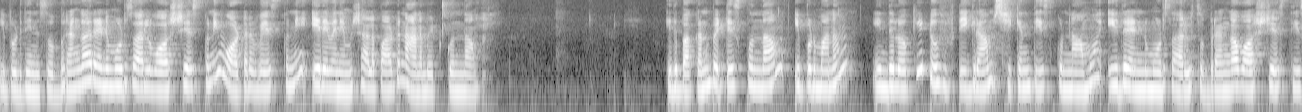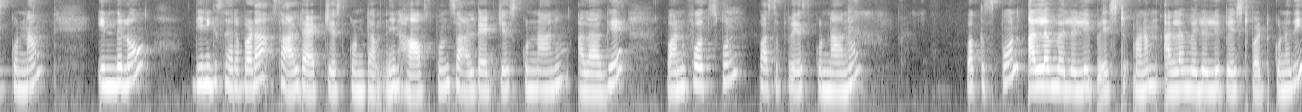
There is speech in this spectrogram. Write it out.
ఇప్పుడు దీన్ని శుభ్రంగా రెండు మూడు సార్లు వాష్ చేసుకుని వాటర్ వేసుకుని ఇరవై నిమిషాల పాటు నానబెట్టుకుందాం. ఇది పక్కన పెట్టేసుకుందాం. ఇప్పుడు మనం ఇందులోకి టూ ఫిఫ్టీ గ్రామ్స్ చికెన్ తీసుకున్నాము. ఇది రెండు మూడు సార్లు శుభ్రంగా వాష్ చేసి తీసుకున్నాం. ఇందులో దీనికి సరిపడా సాల్ట్ యాడ్ చేసుకుంటాం. నేను హాఫ్ స్పూన్ సాల్ట్ యాడ్ చేసుకున్నాను. అలాగే వన్ ఫోర్త్ స్పూన్ పసుపు వేసుకున్నాను. ఒక స్పూన్ అల్లం వెల్లుల్లి పేస్ట్ మనం అల్లం వెల్లుల్లి పేస్ట్ పట్టుకున్నది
